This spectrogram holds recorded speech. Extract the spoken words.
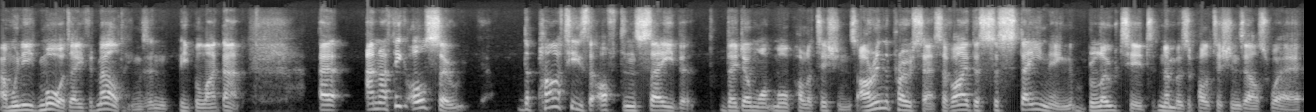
and we need more david meldings and people like that uh, and i think also the parties that often say that they don't want more politicians are in the process of either sustaining bloated numbers of politicians elsewhere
